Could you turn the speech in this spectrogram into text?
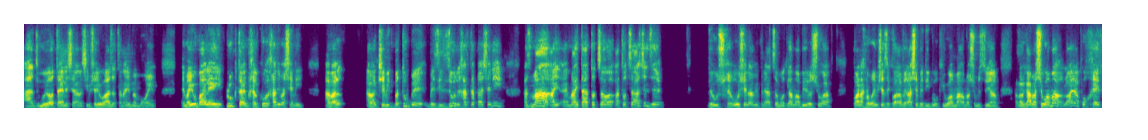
הדמויות האלה של האנשים שהיו אז, התנאים והמוראים. הם היו בעלי פלוגתא, הם חלקו אחד עם השני, אבל, אבל כשהם התבטאו בזלזול אחד כלפי השני, אז מה, מה הייתה התוצאה, התוצאה של זה? והושחרו שיניו מפני עצמות. גם רבי יהושע, פה אנחנו רואים שזה כבר עבירה שבדיבור, כי הוא אמר משהו מסוים, אבל גם מה שהוא אמר, לא היה פה חטא.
